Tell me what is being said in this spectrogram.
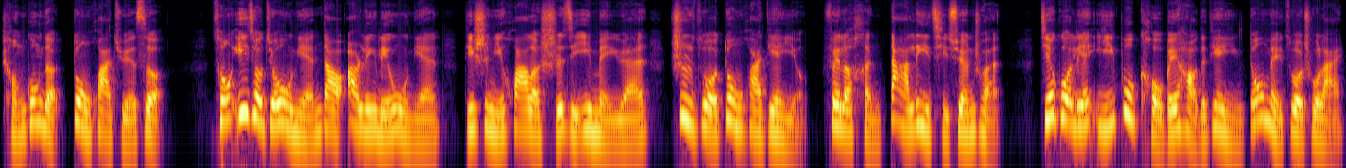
成功的动画角色。从一九九五年到二零零五年，迪士尼花了十几亿美元制作动画电影，费了很大力气宣传，结果连一部口碑好的电影都没做出来。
